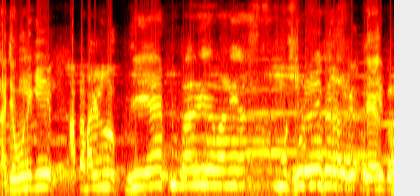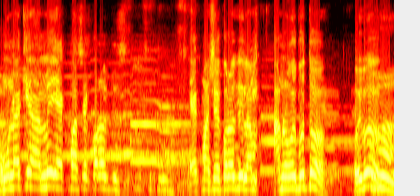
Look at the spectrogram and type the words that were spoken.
আচ্ছা উনি কি আপনার বাড়ির লোক? ওনাকে আমি এক মাসের খরচ দিছি। এক মাসের খরচ দিলাম। আমরা হইব তো? হইব হ্যাঁ।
